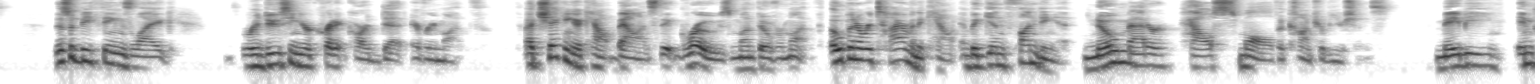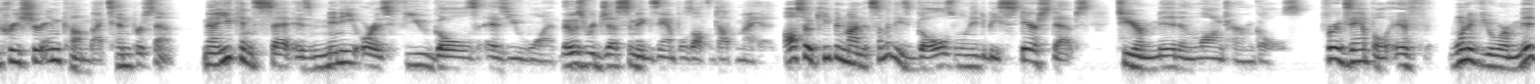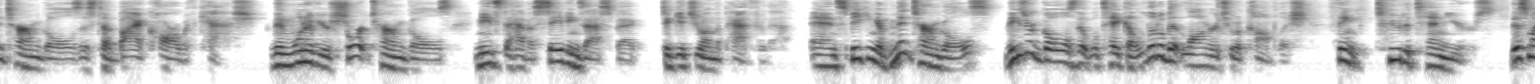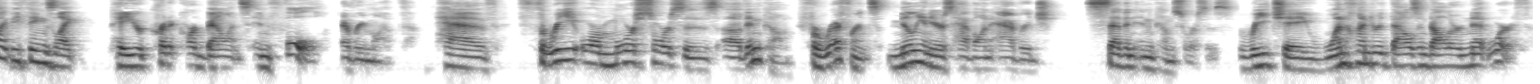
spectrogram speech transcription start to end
This would be things like reducing your credit card debt every month, a checking account balance that grows month over month, open a retirement account and begin funding it, no matter how small the contributions maybe increase your income by 10%. Now, you can set as many or as few goals as you want. Those were just some examples off the top of my head. Also, keep in mind that some of these goals will need to be stair steps to your mid and long term goals. For example, if one of your midterm goals is to buy a car with cash, then one of your short term goals needs to have a savings aspect to get you on the path for that. And speaking of midterm goals, these are goals that will take a little bit longer to accomplish think two to 10 years. This might be things like pay your credit card balance in full every month, have three or more sources of income. For reference, millionaires have on average seven income sources, reach a $100,000 net worth,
